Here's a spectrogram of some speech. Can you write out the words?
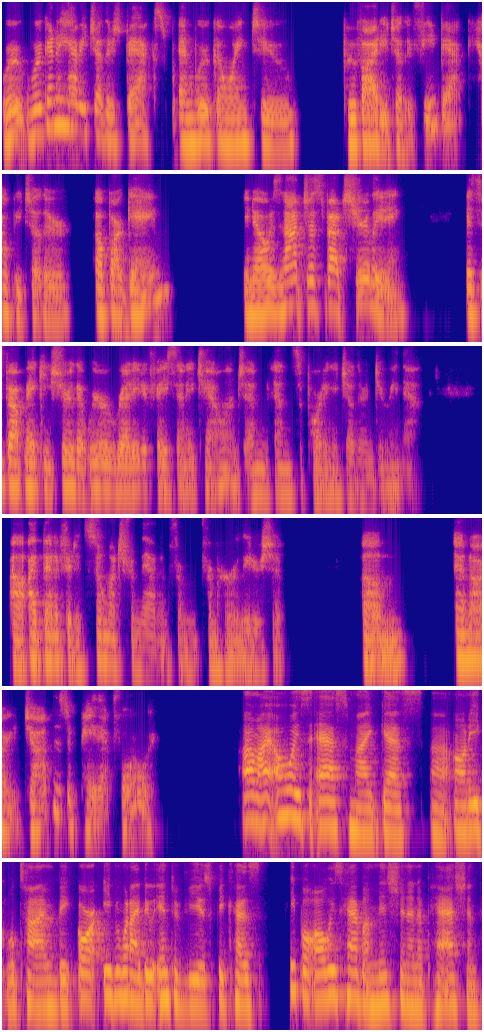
we're we're going to have each other's backs, and we're going to provide each other feedback, help each other up our game. You know, it's not just about cheerleading. It's about making sure that we're ready to face any challenge and and supporting each other in doing that. Uh, I benefited so much from that and from from her leadership. Um, and our job is to pay that forward. Um, I always ask my guests uh, on equal time, be, or even when I do interviews, because people always have a mission and a passion.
